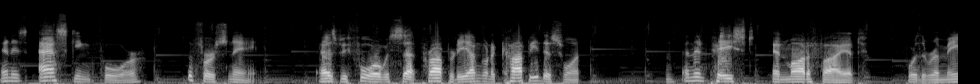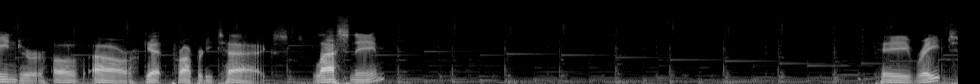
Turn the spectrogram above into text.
and is asking for the first name. As before with set property, I'm going to copy this one and then paste and modify it for the remainder of our get property tags. Last name, pay rate,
